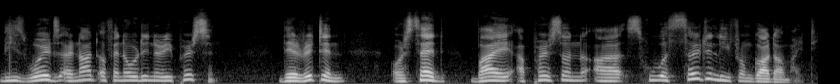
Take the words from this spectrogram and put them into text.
these words are not of an ordinary person. They're written or said by a person uh, who was certainly from god almighty.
